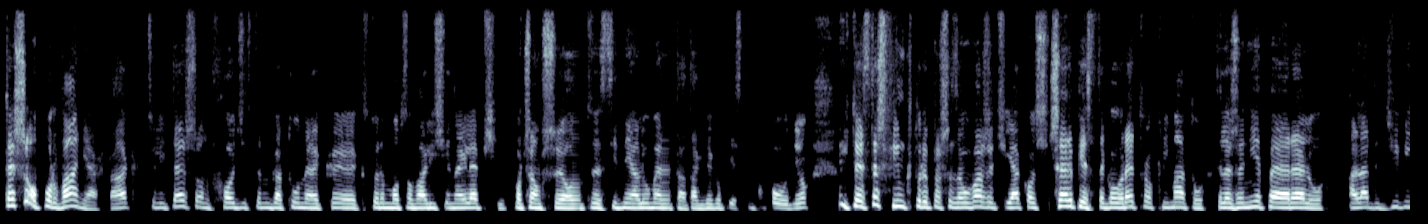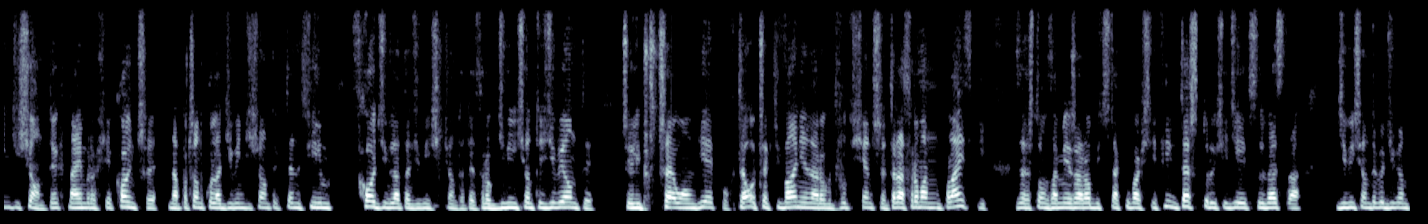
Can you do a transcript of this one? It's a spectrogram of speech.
też o porwaniach, tak? Czyli też on wchodzi w ten gatunek, e, którym mocowali się najlepsi, począwszy od Sydneya Lumeta, tak, w jego pieskim popołudniu. I to jest też film, który proszę zauważyć, jakoś czerpie z tego retro klimatu, tyle że nie PRL-u, a lat 90. Najmro się kończy na początku lat 90. Ten film wchodzi w lata 90. To jest rok 99, czyli przełom wieków. Te oczekiwanie na rok 2000. Teraz Roman Polański zresztą zamierza robić taki właśnie film, też który się dzieje w Sylwestra 99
